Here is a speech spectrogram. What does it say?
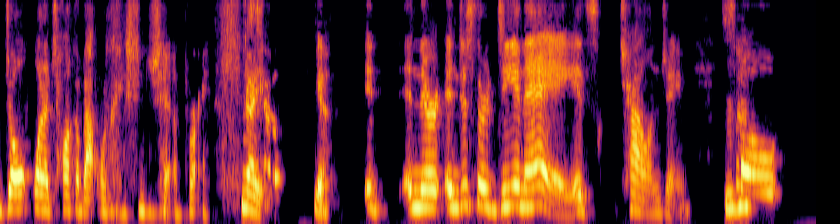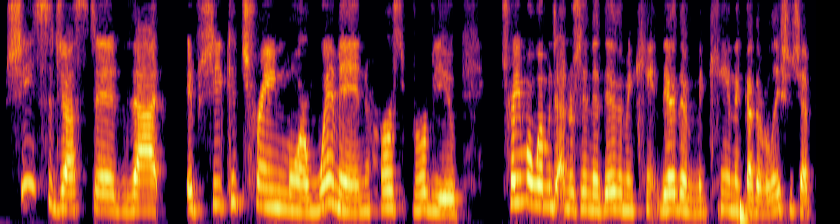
don't want to talk about relationship, right? Right. So Yeah. It, it in their in just their DNA, it's challenging. Mhm. So she suggested that if she could train more women, her, her view, train more women to understand that they're the mechan- they're the mechanic of the relationship,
